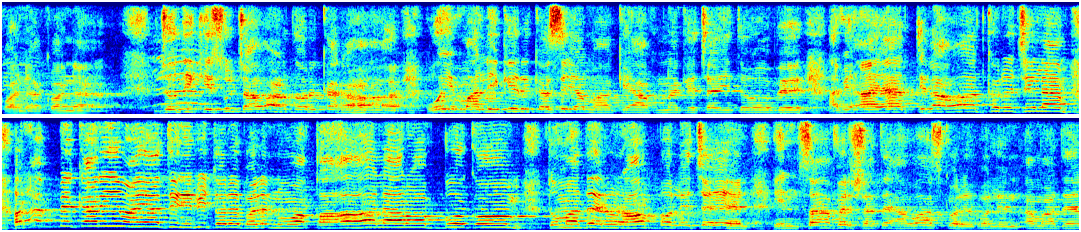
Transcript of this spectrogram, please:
কয় না কয় না যদি কিছু চাওয়ার দরকার হয়, ওই মালিকের কাছে আমাকে আপনাকে চাইতে হবে। আমি আয়াত তিলাওয়াত করেছিলাম। রব্বে কারিম আয়াতের ভিতরে বলেন ওয়াকালা রব্বুকুম। তোমাদের রব বলেছেন, ইনসাফের সাথে আওয়াজ করে বলেন, আমাদের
